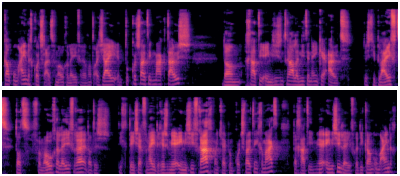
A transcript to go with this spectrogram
kan oneindig kortsluitvermogen leveren. Want als jij een kortsluiting maakt thuis, dan gaat die energiecentrale niet in één keer uit. Dus die blijft dat vermogen leveren. Dat is, die, die zegt van hé, hey, er is meer energievraag, want je hebt een kortsluiting gemaakt. Dan gaat die meer energie leveren. Die kan oneindig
